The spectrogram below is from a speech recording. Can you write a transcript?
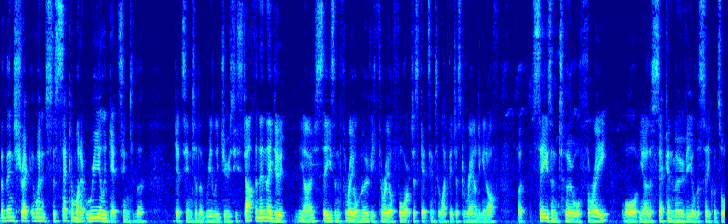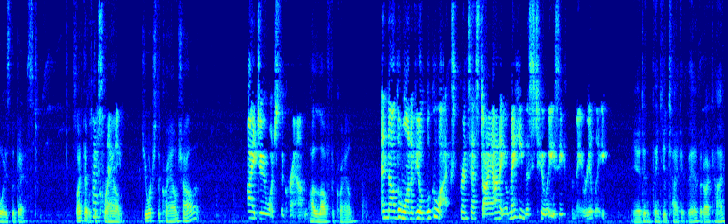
But then Shrek, when it's the second one, it really gets into the gets into the really juicy stuff. And then they do, you know, season three or movie three or four. It just gets into like they're just rounding it off. But season two or three, or you know, the second movie or the sequel's always the best. It's like that with the Crown. Do you watch the Crown, Charlotte? I do watch The Crown. I love the Crown. Another one of your lookalikes, Princess Diana. You're making this too easy for me, really. Yeah, didn't think you'd take it there, but okay.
